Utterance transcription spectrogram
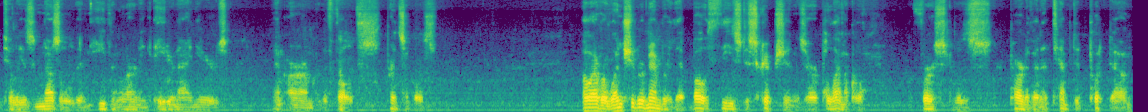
until he is nuzzled in heathen learning eight or nine years and armed with false principles. However, one should remember that both these descriptions are polemical. The first was part of an attempted put down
